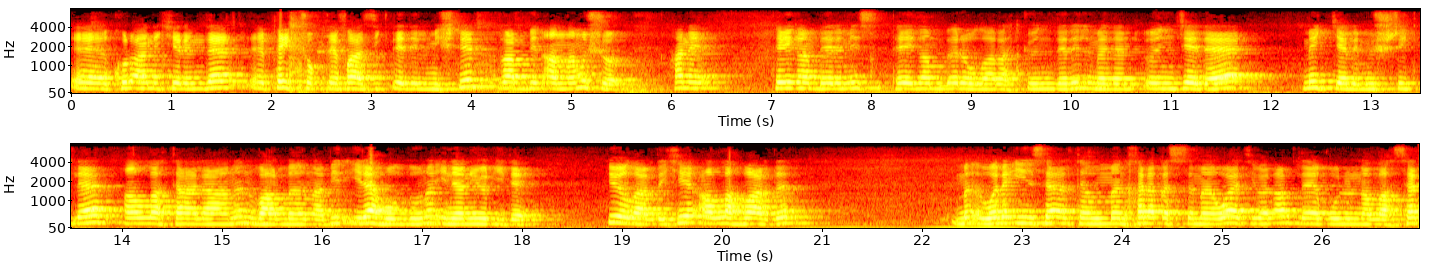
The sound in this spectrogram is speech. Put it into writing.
e, Kur'an-ı Kerim'de e, pek çok defa zikredilmiştir. Rabbin anlamı şu. Hani Peygamberimiz peygamber olarak gönderilmeden önce de Mekkeli müşrikler Allah Teala'nın varlığına, bir ilah olduğuna inanıyor idi. Diyorlardı ki Allah vardır. وَلَاِنْ سَأَلْتَهُمْ مَنْ خَلَقَ السَّمَاوَاتِ وَالْاَرْضِ لَيَقُولُنَّ Allah Sen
